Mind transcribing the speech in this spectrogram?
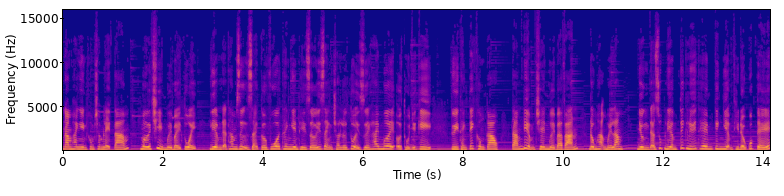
Năm 2008, mới chỉ 17 tuổi, Liêm đã tham dự giải cờ vua thanh niên thế giới dành cho lứa tuổi dưới 20 ở Thổ Nhĩ Kỳ. Tuy thành tích không cao, 8 điểm trên 13 ván, đồng hạng 15, nhưng đã giúp Liêm tích lũy thêm kinh nghiệm thi đấu quốc tế.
